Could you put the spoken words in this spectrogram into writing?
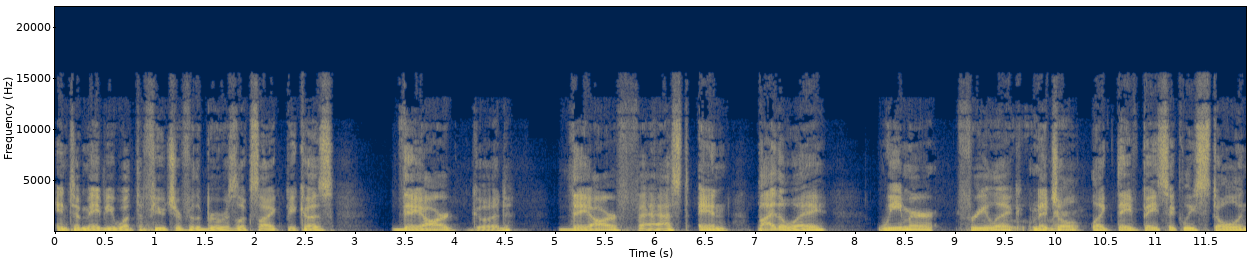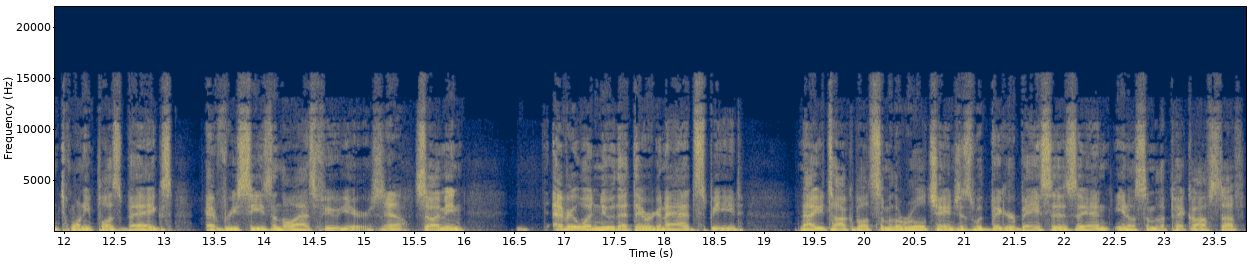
into maybe what the future for the Brewers looks like because they are good, they are fast, and by the way, Wiemer, Frelick, Mitchell, like they've basically stolen 20 plus bags every season the last few years. Yeah. So I mean, everyone knew that they were going to add speed. Now you talk about some of the rule changes with bigger bases and you know some of the pickoff stuff.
